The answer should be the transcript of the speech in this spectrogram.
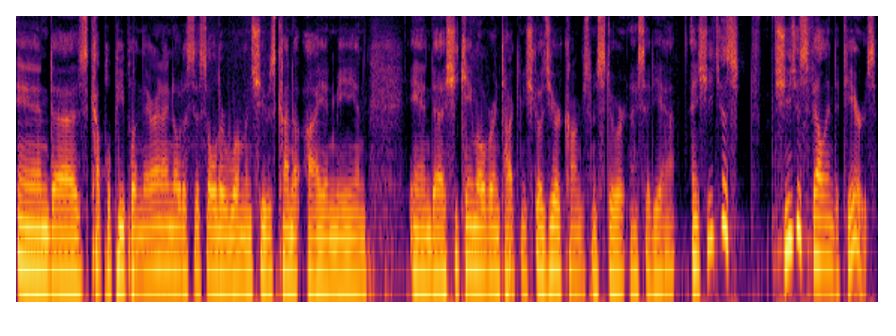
and uh, there's a couple people in there, and I noticed this older woman. She was kind of eyeing me, and and uh, she came over and talked to me. She goes, "You're Congressman Stewart," and I said, "Yeah." And she just she just fell into tears,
